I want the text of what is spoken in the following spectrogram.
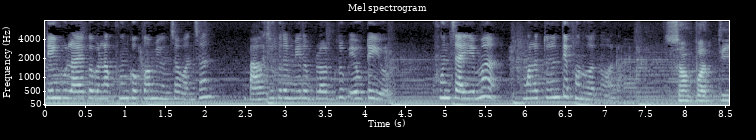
डेङ्गु लागेको बेला खुनको कमी हुन्छ भन्छन् भाउजूको र मेरो ब्लड ग्रुप एउटै हो खुन चाहिएमा मलाई तुरुन्तै फोन गर्नु होला सम्पत्ति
